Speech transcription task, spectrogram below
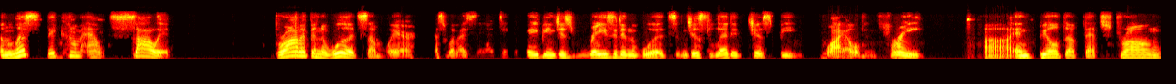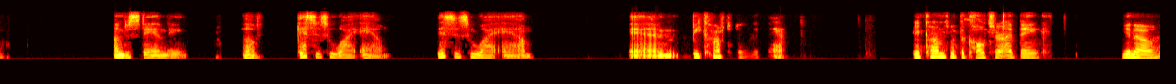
unless they come out solid, brought up in the woods somewhere, that's what I say. I take a baby and just raise it in the woods and just let it just be wild and free uh, and build up that strong understanding of this is who I am. This is who I am. And be comfortable with that it comes with the culture, I think. You know,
